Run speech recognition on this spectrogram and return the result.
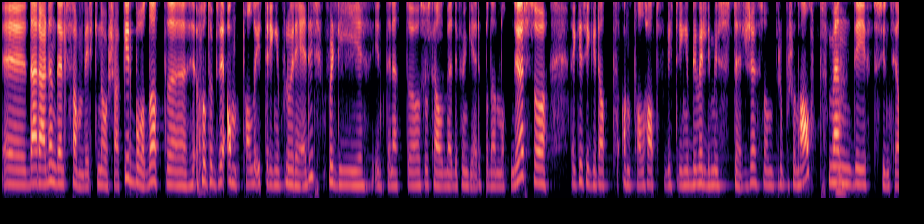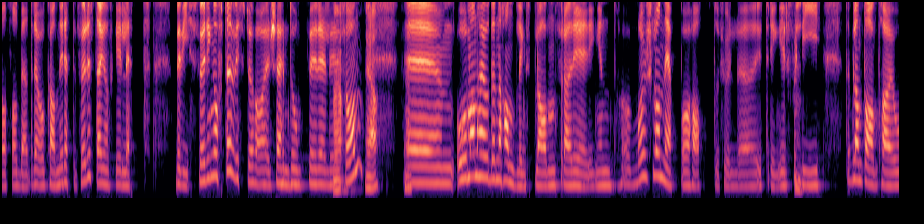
Eh, Der er det en del samvirkende årsaker, både at eh, si, antallet ytringer florerer fordi internett og sosiale medier fungerer på den måten de gjør, så det er ikke sikkert at antall hatefulle ytringer blir veldig mye større sånn proporsjonalt, men de syns iallfall bedre og kan iretteføres. Det er ganske lett bevisføring ofte, hvis du har skjermdumper eller Ja. sånn. Ja. Eh, og man har jo denne handlingsplanen fra regjeringen om å slå ned på hatefulle ytringer, fordi det blant annet har jo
